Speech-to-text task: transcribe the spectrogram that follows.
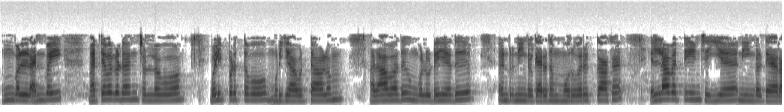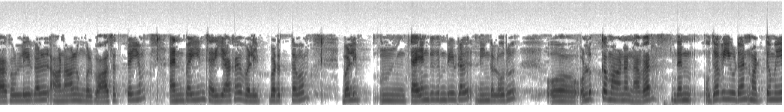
உங்கள் அன்பை மற்றவர்களிடம் சொல்லவோ வெளிப்படுத்தவோ முடியாவிட்டாலும் அதாவது உங்களுடையது என்று நீங்கள் கருதும் ஒருவருக்காக எல்லாவற்றையும் செய்ய நீங்கள் தயாராக உள்ளீர்கள். ஆனால் உங்கள் பாசத்தையும் அன்பையும் சரியாக வெளிப்படுத்தவும் வெளி தயங்குகின்றீர்கள். நீங்கள் ஒரு ஒழுக்கமான நபர். இதன் உதவியுடன் மட்டுமே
